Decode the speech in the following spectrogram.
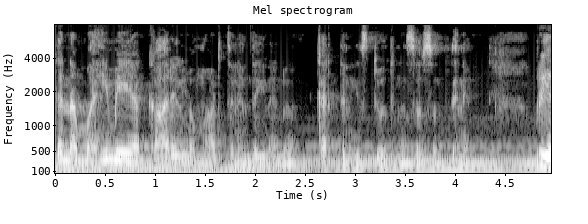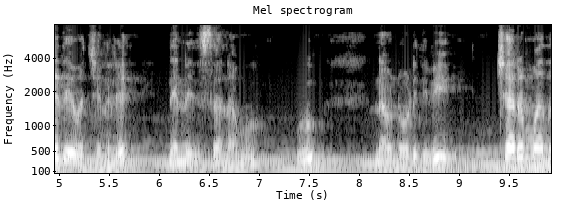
ತನ್ನ ಮಹಿಮೆಯ ಕಾರ್ಯಗಳನ್ನು ಮಾಡ್ತಾನೆ ಎಂದಾಗಿ ನಾನು ಕರ್ತನಿಗೆ ಸ್ತೋತ್ರನ ಸಲ್ಲಿಸುತ್ತೇನೆ. ಪ್ರಿಯ ದೇವ ಜನರೇ, ನಿನ್ನೆ ದಿವಸ ನಾವು ನಾವು ನೋಡಿದ್ದೀವಿ, ಚರ್ಮದ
